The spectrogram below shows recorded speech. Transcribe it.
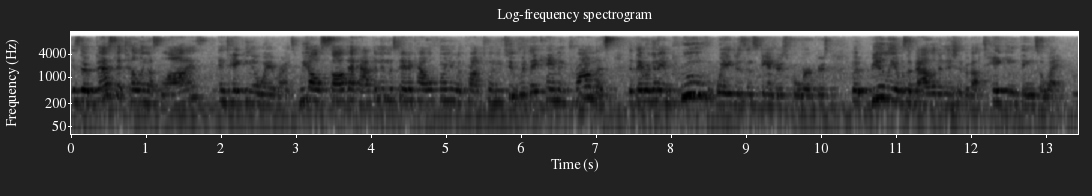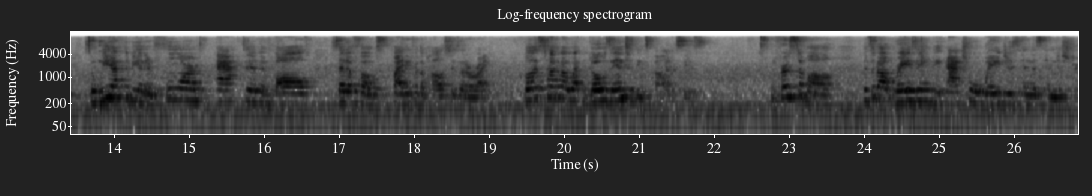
is they're best at telling us lies and taking away rights. We all saw that happen in the state of California with Prop 22, where they came and promised that they were gonna improve wages and standards for workers, but really it was a ballot initiative about taking things away. So we have to be an informed, active, involved set of folks fighting for the policies that are right. But let's talk about what goes into these policies. First of all, it's about raising the actual wages in this industry.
